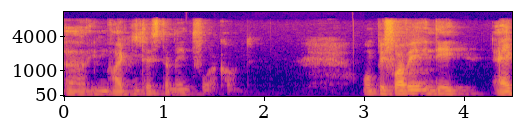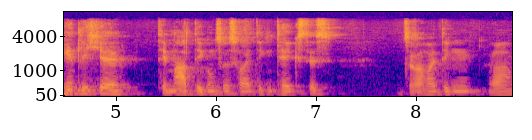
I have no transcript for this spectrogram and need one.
äh, im Alten Testament vorkommt. Und bevor wir in die eigentliche Thematik unseres heutigen Textes, unserer heutigen äh,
